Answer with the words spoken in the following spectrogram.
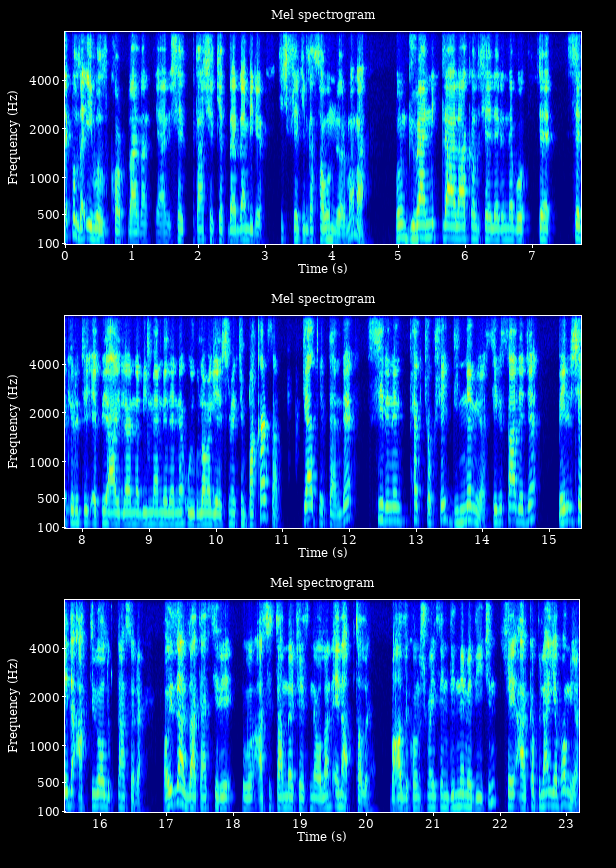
Apple da evil corp'lardan yani şeytan şirketlerden biri. Hiçbir şekilde savunmuyorum ama bunun güvenlikle alakalı şeylerinde bu işte security API'larına bilmem nelerine uygulama geliştirmek için bakarsan gerçekten de Siri'nin pek çok şey dinlemiyor. Siri sadece belli şeyde aktive olduktan sonra. O yüzden zaten Siri bu asistanlar içerisinde olan en aptalı. Bazı konuşmayı seni dinlemediği için şey arka plan yapamıyor.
